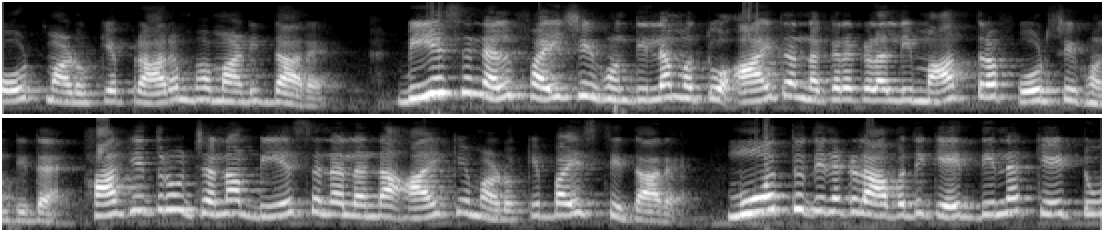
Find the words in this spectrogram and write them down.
ಪೋರ್ಟ್ ಮಾಡೋಕೆ ಪ್ರಾರಂಭ ಮಾಡಿದ್ದಾರೆ. ಬಿಎಸ್ಎನ್ಎಲ್ ಫೈವ್ ಜಿ ಹೊಂದಿಲ್ಲ ಮತ್ತು ಆಯ್ದ ನಗರಗಳಲ್ಲಿ ಮಾತ್ರ ಫೋರ್ ಜಿ ಹೊಂದಿದೆ. ಹಾಗಿದ್ರೂ ಜನ ಬಿಎಸ್ಎನ್ಎಲ್ ಅನ್ನ ಆಯ್ಕೆ ಮಾಡೋಕೆ ಬಯಸ್ತಿದ್ದಾರೆ. ಮೂವತ್ತು ದಿನಗಳ ಅವಧಿಗೆ ದಿನಕ್ಕೆ ಟೂ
